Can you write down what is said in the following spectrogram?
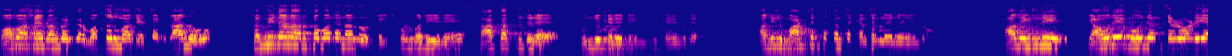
ಬಾಬಾ ಸಾಹೇಬ್ ಅಂಬೇಡ್ಕರ್ ಮತ್ತೊಂದು ಮಾತು ಹೇಳ್ತಾರೆ. ನಾನು ಸಂವಿಧಾನ ಅರ್ಥವನ್ನ ನಾನು ತೆಗೆದುಕೊಂಡು ಬಂದಿದ್ದೀನಿ. ಸಾಕತ್ತಿದ್ರೆ ಮುಂದೆ ಎಳೀರಿ ಇಲ್ಲಿ ಕೆಳಬಿಡಿ ಅಂತ. ಅದು ಇಲ್ಲಿ ಮಾಡ್ತಿರ್ತಕ್ಕಂಥ ಕೆಲಸಗಳೇನು ಏನು? ಆದ್ರೆ ಇಲ್ಲಿ ಯಾವುದೇ ಬಹುಜನ ಚಳವಳಿಯ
